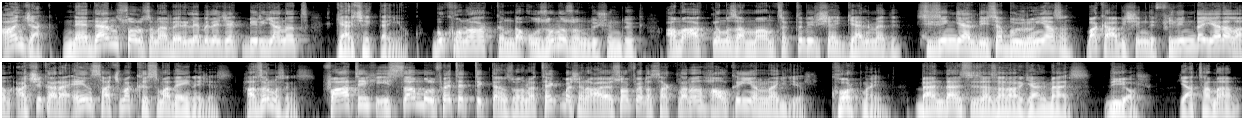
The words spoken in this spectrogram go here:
Ancak neden sorusuna verilebilecek bir yanıt gerçekten yok. Bu konu hakkında uzun uzun düşündük ama aklımıza mantıklı bir şey gelmedi. Sizin geldiyse buyurun yazın. Bak abi şimdi filmde yer alan açık ara en saçma kısma değineceğiz. Hazır mısınız? Fatih İstanbul'u fethettikten sonra tek başına Ayasofya'da saklanan halkın yanına gidiyor. Korkmayın benden size zarar gelmez diyor. Ya tamam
